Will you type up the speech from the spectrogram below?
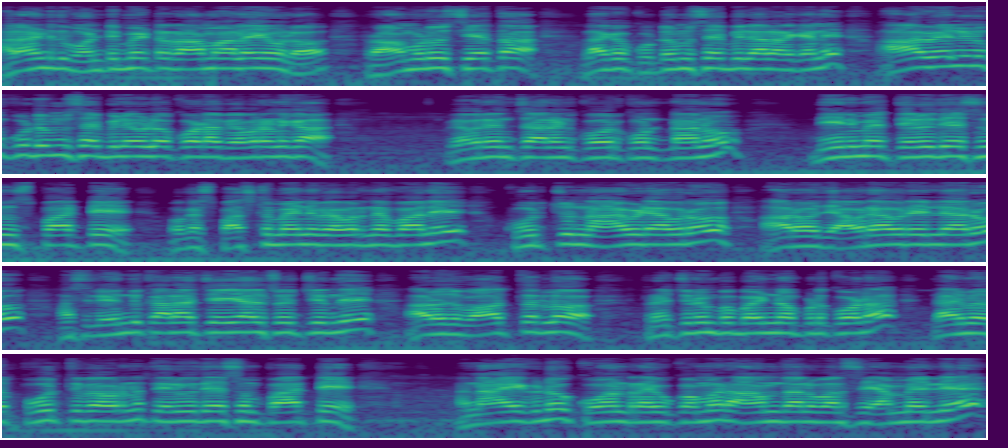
అలాంటిది ఒంటిమిట్ట రామాలయంలో రాముడు సీత లాగా కుటుంబ సభ్యులు వెళ్ళాలి కానీ ఆ వెళ్ళిన కుటుంబ సభ్యులలో కూడా వివరణగా వివరించాలని కోరుకుంటున్నాను. దీని మీద తెలుగుదేశం పార్టీ ఒక స్పష్టమైన వివరణ ఇవ్వాలి. కూర్చున్న ఆవిడెవరు ఆ రోజు ఎవరెవరు వెళ్ళారు? అసలు ఎందుకు అలా చేయాల్సి వచ్చింది? ఆ రోజు వార్తల్లో ప్రచురింపబడినప్పుడు కూడా దాని మీద పూర్తి వివరణ తెలుగుదేశం పార్టీ నాయకుడు కోన్ రవికుమార్ ఆమదాల వలస ఎమ్మెల్యే.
